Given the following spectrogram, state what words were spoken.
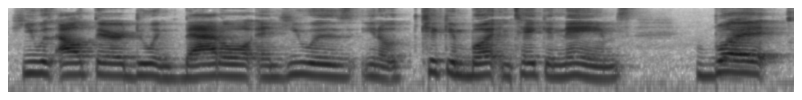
He was out there doing battle and he was, you know, kicking butt and taking names. But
